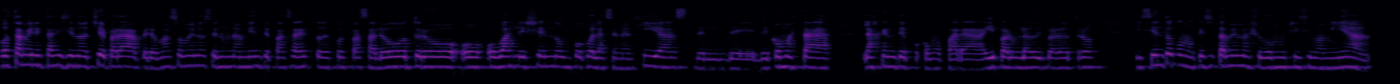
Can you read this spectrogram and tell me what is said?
vos también estás diciendo, che, pará, pero más o menos en un ambiente pasa esto, después pasa lo otro, o, vas leyendo un poco las energías de, de, cómo está la gente como para ir para un lado y para otro, y siento como que eso también me ayudó muchísimo a mí a,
